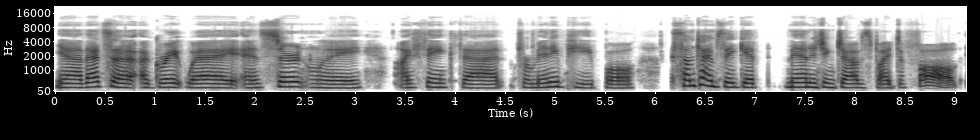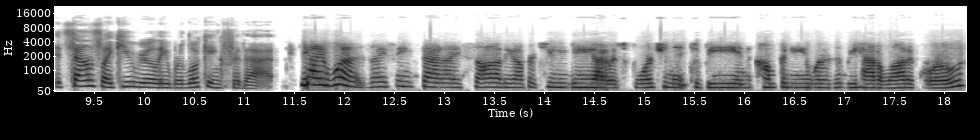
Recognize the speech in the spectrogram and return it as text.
Yeah, that's a, a great way. And certainly, I think that for many people, sometimes they get managing jobs by default. It sounds like you really were looking for that. Yeah, I was. I think that I saw the opportunity. I was fortunate to be in a company where we had a lot of growth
